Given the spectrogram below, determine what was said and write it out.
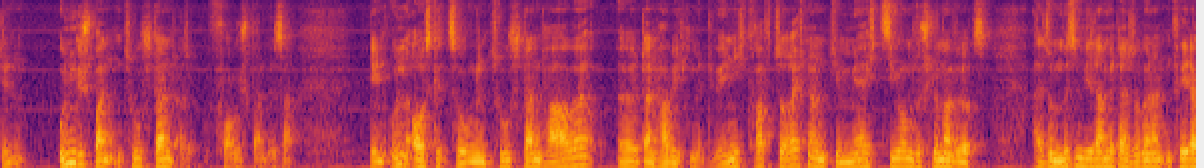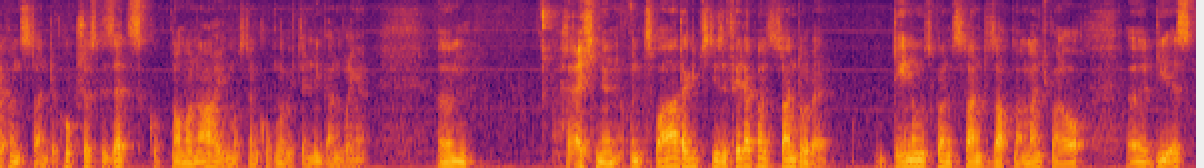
den ungespannten Zustand, also vorgespannt ist er, den unausgezogenen Zustand habe, äh, dann habe ich mit wenig Kraft zu rechnen und je mehr ich ziehe, umso schlimmer wird es. Also müssen wir da mit der sogenannten Federkonstante, Hooksches Gesetz, guckt nochmal nach, ich muss dann gucken, ob ich den Link anbringe, ähm, rechnen. Und zwar, da gibt es diese Federkonstante oder Dehnungskonstante, sagt man manchmal auch, äh, die ist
